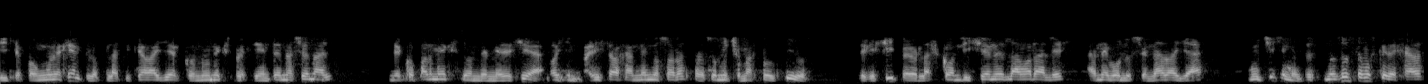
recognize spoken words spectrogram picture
Y te pongo un ejemplo, platicaba ayer con un expresidente nacional de Coparmex donde me decía, oye, en París trabajan menos horas, pero son mucho más productivos. Dije, sí, pero las condiciones laborales han evolucionado allá muchísimo. Entonces, nosotros tenemos que dejar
